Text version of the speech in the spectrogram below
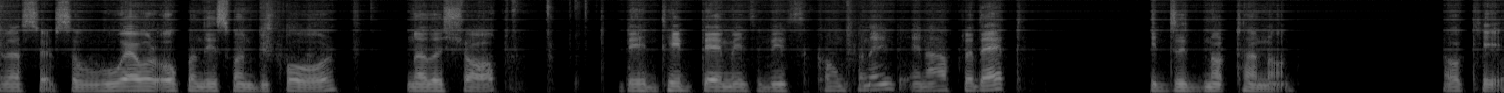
rusted so whoever opened this one before another shop they did damage this component and after that it did not turn on. Okay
